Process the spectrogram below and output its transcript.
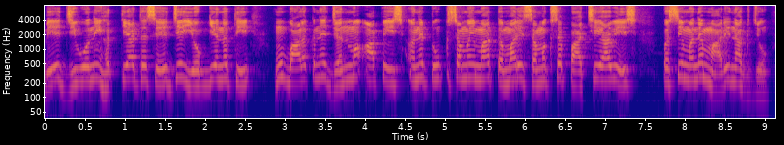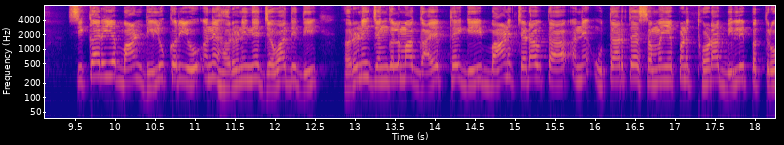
બે જીવોની હત્યા થશે જે યોગ્ય નથી. હું બાળકને જન્મ આપીશ અને ટૂંક સમયમાં તમારી સમક્ષ પાછી આવીશ, પછી મને મારી નાખજો. શિકારીએ બાણ ઢીલું કર્યું અને હરણીને જવા દીધી. હરણી જંગલમાં ગાયબ થઈ ગઈ, બાણ ચડાવતા અને ઉતારતા સમયે પણ થોડા બીલીપત્રો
